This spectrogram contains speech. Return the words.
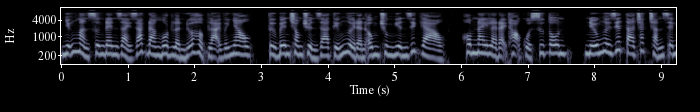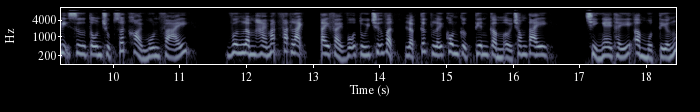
Những màn xương đen giải rác đang một lần nữa hợp lại với nhau, từ bên trong truyền ra tiếng người đàn ông trung niên rít gào. Hôm nay là đại thọ của sư tôn, nếu ngươi giết ta chắc chắn sẽ bị sư tôn trục xuất khỏi môn phái. Vương Lâm hai mắt phát lạnh, tay phải vỗ túi chữ vật, lập tức lấy côn cực tiên cầm ở trong tay. Chỉ nghe thấy ầm một tiếng,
